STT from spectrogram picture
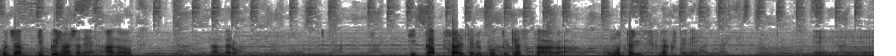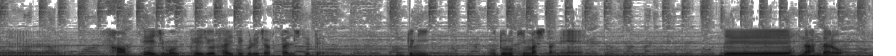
こちらびっくりしましたね。あの、なんだろう。ピックアップされてるポッドキャスターが思ったより少なくてね、えー、3ページもページを割いてくれちゃったりしてて、本当に驚きましたね。で、なんだろう。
